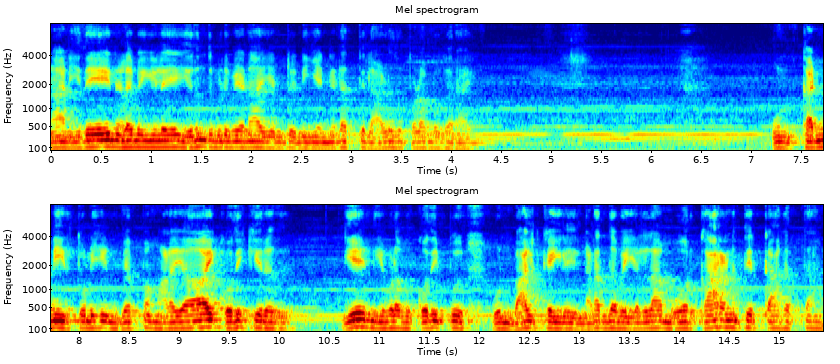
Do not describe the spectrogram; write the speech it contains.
நான் இதே நிலைமையிலே இருந்து விடுவேனா என்று நீ என்னிடத்தில் அழுது புலம்புகிறாய். உன் கண்ணீர் துளியின் வெப்பம் அலையாய் கொதிக்கிறது. ஏன் இவ்வளவு கொதிப்பு? உன் வாழ்க்கையில் நடந்தவை எல்லாம் ஓர் காரணத்திற்காகத்தான்.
